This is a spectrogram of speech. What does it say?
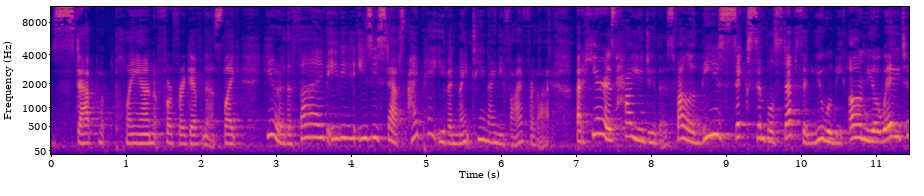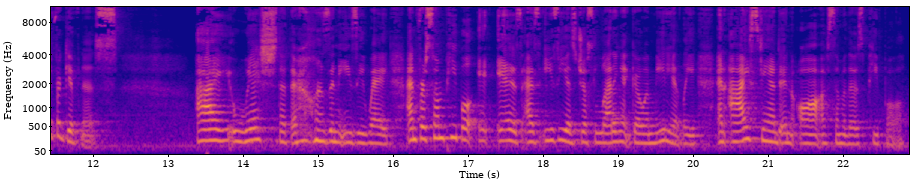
step plan for forgiveness. Like, here are the five easy steps. I'd pay even $19.95 for that. But here is how you do this. Follow these six simple steps and you will be on your way to forgiveness. I wish that there was an easy way. And for some people, it is as easy as just letting it go immediately. And I stand in awe of some of those people.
